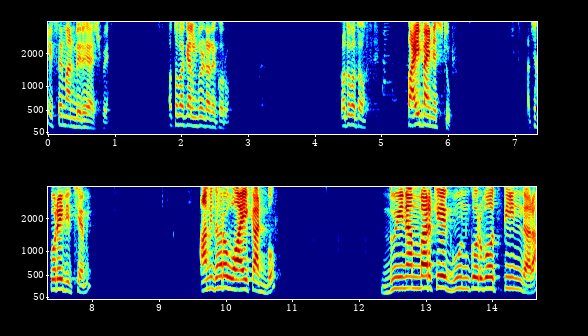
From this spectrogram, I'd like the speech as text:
এক্সের মান বের হয়ে আসবে। অথবা ক্যালকুলেটারে করো। কত কত? ফাইভ মাইনাস টু আচ্ছা করেই দিচ্ছি আমি। আমি ধরো ওয়াই কাটবো। দুই নাম্বারকে গুণ করব তিন দ্বারা।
